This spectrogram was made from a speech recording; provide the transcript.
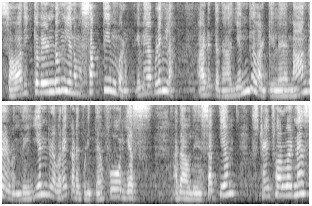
சாதிக்க வேண்டும் எனும் சக்தியும் வரும். இல்லையா பிள்ளைங்களா? அடுத்ததா எங்க வாழ்க்கையில நாங்கள் வந்து இயன்ற வரை கடைபிடித்த ஃபோர் எஸ் அதாவது சத்தியம் ஸ்ட்ரெயிட் ஃபார்வர்ட்னஸ்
